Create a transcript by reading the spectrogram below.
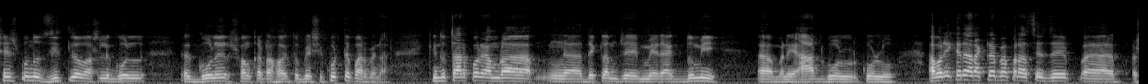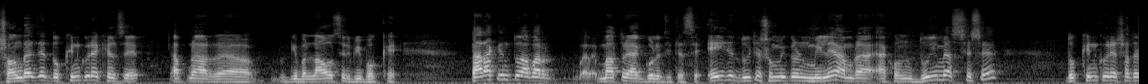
শেষ পর্যন্ত জিতলেও আসলে গোল, গোলের সংখ্যাটা হয়তো বেশি করতে পারবে না। কিন্তু তারপরে আমরা দেখলাম যে মেয়েরা একদমই মানে আট গোল করল। আবার এখানে আরেকটা ব্যাপার আছে যে সন্ধ্যায় যে দক্ষিণ কোরিয়া খেলছে, আপনার কি লাওসের বিপক্ষে তারা কিন্তু আবার মাত্র এক গোলে জিতেছে। এই যে দুইটা সমীকরণ মিলে আমরা এখন দুই ম্যাচ শেষে দক্ষিণ কোরিয়ার সাথে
